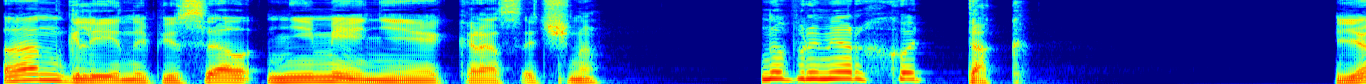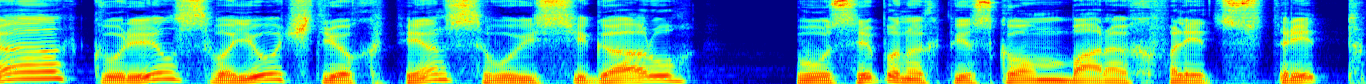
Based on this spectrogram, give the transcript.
Англии, написал не менее красочно. Например, хоть так». Я курил свою четырехпенсовую сигару, — в усыпанных песком барах Флит-стрит,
